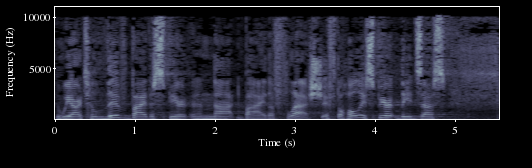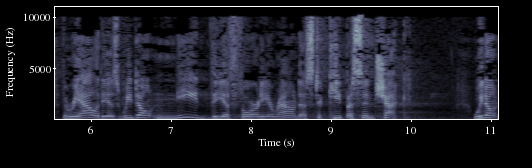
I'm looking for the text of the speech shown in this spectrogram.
we are to live by the Spirit and not by the flesh. If the Holy Spirit leads us, the reality is we don't need the authority around us to keep us in check. We don't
